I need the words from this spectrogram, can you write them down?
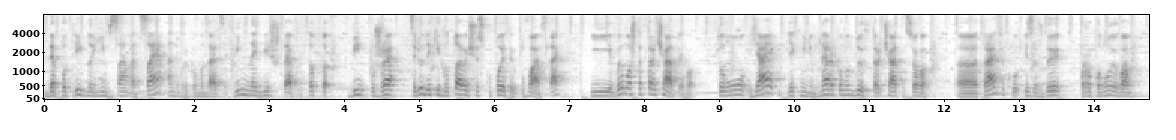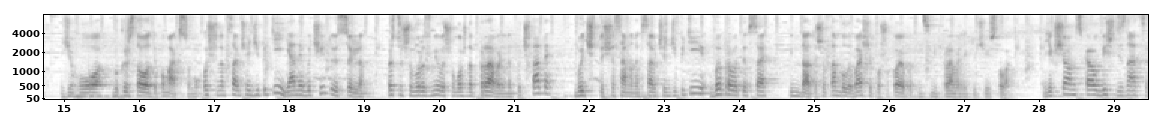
де потрібно їм саме це, а не в рекомендаціях, він найбільш теплий. Тобто він уже це люди, які готові щось купити у вас, так? І ви можете втрачати його. Тому я, як, мінімум, не рекомендую втрачати цього е, трафіку і завжди пропоную вам його використовувати по максимуму. Ось що написав ChatGPT, я не вичитую сильно, просто щоб ви розуміли, що можна правильно почитати, вичити, що саме написав ChatGPT, виправити все і додати, щоб там були ваші пошукові потенційні правильні ключові слова. Якщо вам цікаво більше дізнатися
